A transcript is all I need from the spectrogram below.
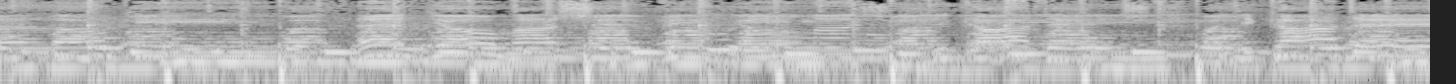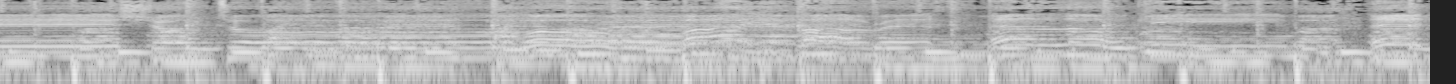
Elokim et yom hashivim vayikadesh vayikadesh oto Elokim et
